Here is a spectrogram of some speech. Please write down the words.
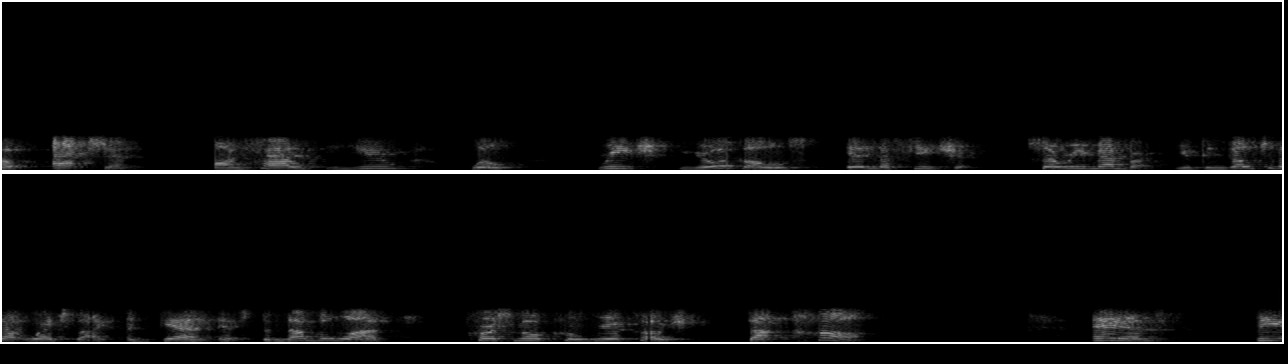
of action on how you will reach your goals in the future. So remember, you can go to that website. Again, it's the number one, personalcareercoach.com. And be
